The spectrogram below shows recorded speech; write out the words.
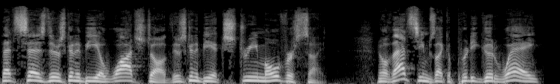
that says there's going to be a watchdog, there's going to be extreme oversight. Now, that seems like a pretty good way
